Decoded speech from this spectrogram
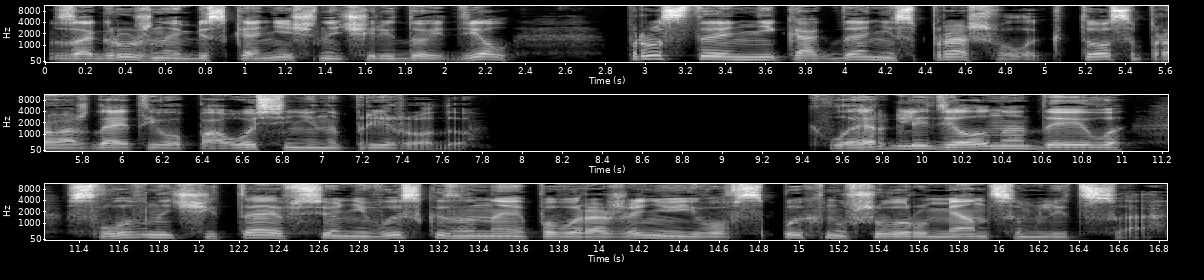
загруженная бесконечной чередой дел, просто никогда не спрашивала, кто сопровождает его по осени на природу. Клэр глядела на Дейла, словно читая все невысказанное по выражению его вспыхнувшего румянцем лица.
